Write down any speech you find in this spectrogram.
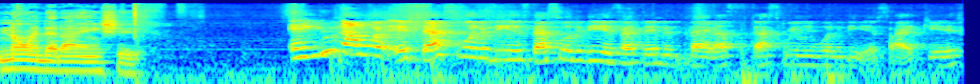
Knowing that I ain't shit. And you know what? If that's what it is, that's what it is. At the end of the day, that's that's really what it is. Like if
